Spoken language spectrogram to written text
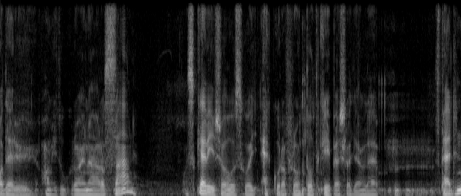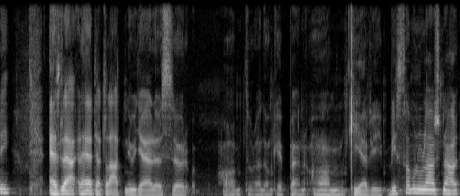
haderő, amit Ukrajnára szán, az kevés ahhoz, hogy ekkora frontot képes legyen le fedni. Ez le, lehetett látni ugye először a, tulajdonképpen a kievi visszavonulásnál,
